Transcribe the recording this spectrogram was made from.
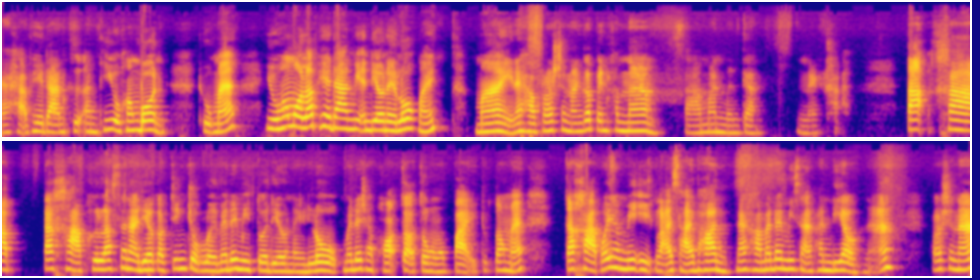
นะคะ เพดานคืออันที่อยู่ข้างบน ถูกไหมอยู่ข้างบนแล้วเพดานมีอันเดียวในโลกไหม ไม่นะคะ เพราะฉะนั้นก็เป็นคำนามสามัญเหมือนกันนะคะ ตะขาบ ตาขาบคือลักษณะเดียวกับจิ้งจกเลยไม่ได้มีตัวเดียวในโลก ไม่ได้เฉพาะเจาะจงลงไปถูกต้องไหมตาขาบก็ยังมีอีกหลายสายพันธุ์นะคะ ไม่ได้มีสายพันธุ์เดียวนะ เพราะฉะนั้น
